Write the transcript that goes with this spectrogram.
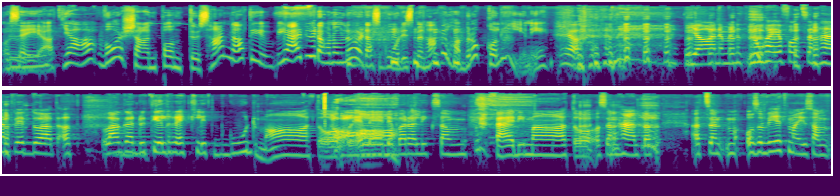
Och säga mm. att ja, vår Jean Pontus, han alltid, vi erbjuder honom lördagsgodis men han vill ha broccolini. Ja, ja nej, men nu har jag fått sån här, vet du, att, att lagar du tillräckligt god mat och, oh. eller är det bara liksom färdig mat och, och sånt här. Att, att sen, och så vet man ju som,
